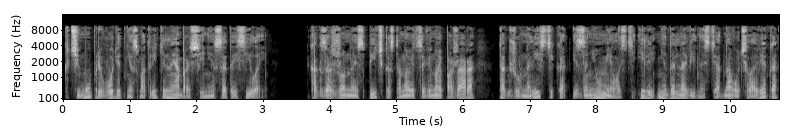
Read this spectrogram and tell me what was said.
к чему приводит неосмотрительное обращение с этой силой. Как зажженная спичка становится виной пожара, так журналистика из-за неумелости или недальновидности одного человека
